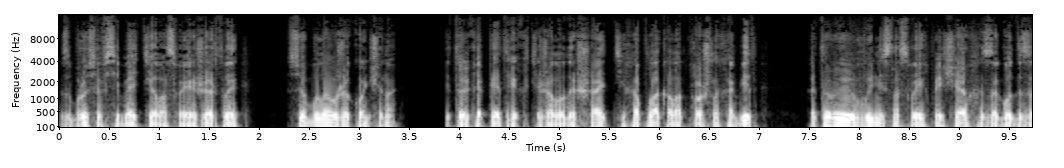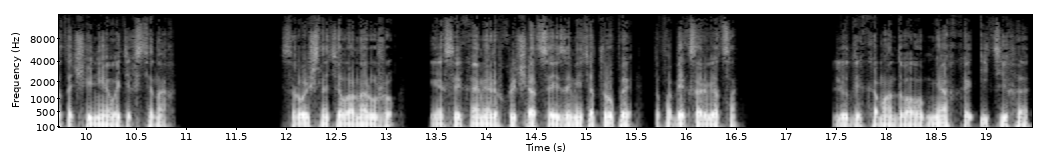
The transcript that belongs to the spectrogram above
сбросив в себя тело своей жертвы, все было уже кончено. И только Петрик, тяжело дыша, тихо плакал от прошлых обид, которые вынес на своих плечах за годы заточения в этих стенах. «Срочно тела наружу!» Если камеры включатся и заметят трупы, то побег сорвется. Людвиг командовал мягко и тихо,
